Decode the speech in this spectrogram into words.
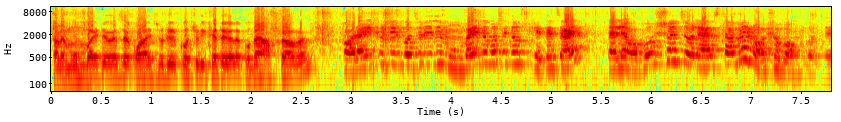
তাহলে মুম্বাইতে এসে কড়াইশুটির কচুরি খেতে গেলে কোথায় আসতে হবে? কড়াইশুটির কচুরি যদি মুম্বাইতে বসে কেউ খেতে চায় তাহলে অবশ্যই চলে আসতে হবে রসবঙ্গতে।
